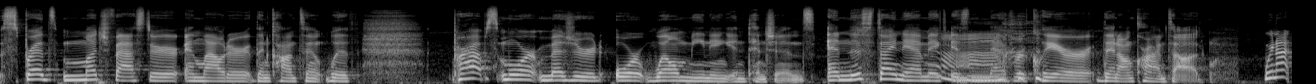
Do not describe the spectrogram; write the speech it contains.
spreads much faster and louder than content with perhaps more measured or well meaning intentions. And this dynamic hmm. is never clearer than on CrimeTok. We're not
